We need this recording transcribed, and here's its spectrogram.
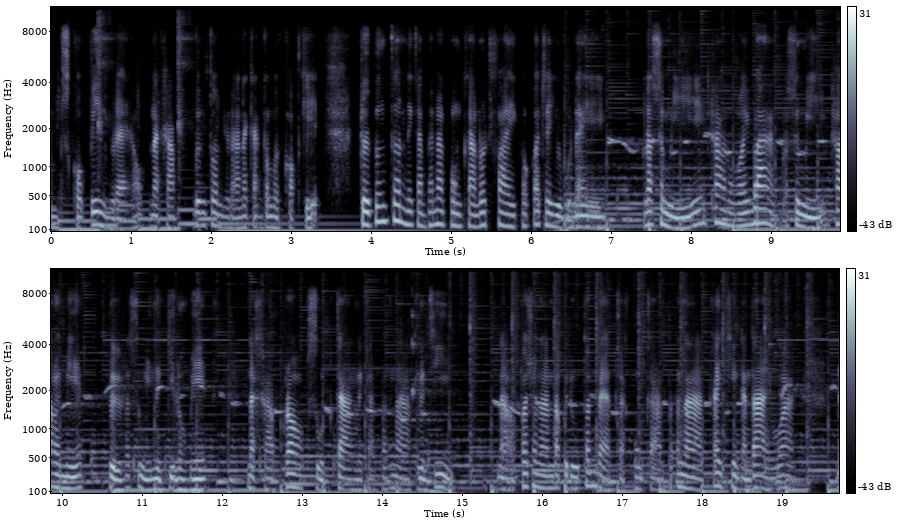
ำ scoping อยู่แล้วนะครับ เบื้องต้นอยู่แล้วในการกำหนดขอบเขต โดยเบื้องต้นในการพัฒนาโครงการรถไฟเขาก็จะอยู่ในรัศมี 500 บ้าง รัศมี 500 เมตร หรือรัศมี 1 กิโลเมตรนะครับรอบศูนย์กลางในการพัฒนาพื้นที่นะเพราะฉะนั้นเราไปดูต้นแบบจากโครงการพัฒนาใกล้เคียงกันได้ว่า ใน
